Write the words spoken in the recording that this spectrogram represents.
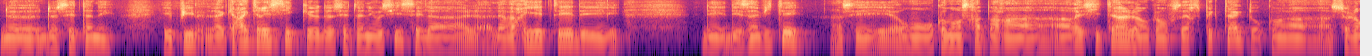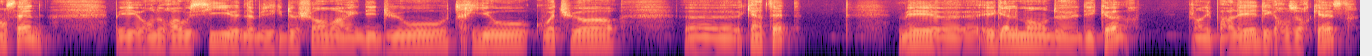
de, cette année. Et puis la caractéristique de cette année aussi, c'est la, variété des, des, invités. Hein, on commencera par un, récital, un concert spectacle, donc un, seul en scène. Mais on aura aussi de la musique de chambre avec des duos, trios, quatuors, euh, quintettes, mais euh, également de, des chœurs, j'en ai parlé, des grands orchestres,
